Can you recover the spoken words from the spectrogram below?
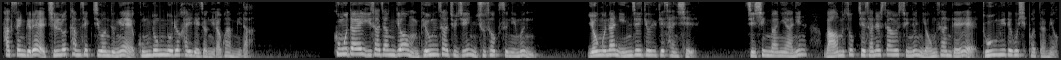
학생들의 진로 탐색 지원 등에 공동 노력할 예정이라고 합니다. 구무다의 이사장 겸 대운사 주지인 주석 스님은 영원한 인재 교육의 산실, 지식만이 아닌 마음속 재산을 쌓을 수 있는 영산대에 도움이 되고 싶었다며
